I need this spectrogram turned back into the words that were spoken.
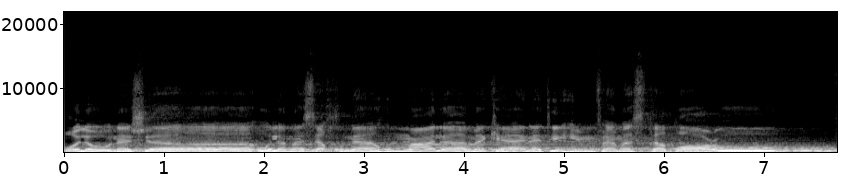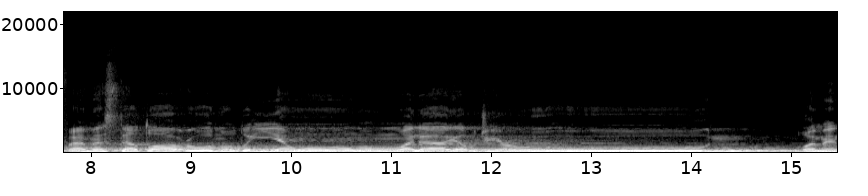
ولو نشاء لمسخناهم على مكانتهم فما استطاعوا. فما استطاعوا مضيا ولا يرجعون. ومن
